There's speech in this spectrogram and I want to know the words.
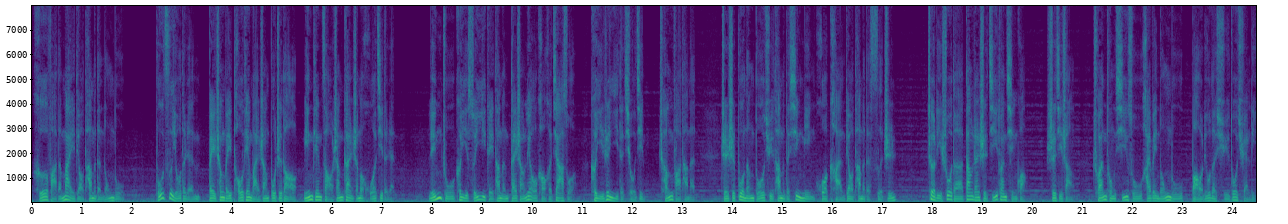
合法的卖掉他们的农奴。不自由的人被称为头天晚上不知道明天早上干什么活计的人。领主可以随意给他们戴上镣铐和枷锁，可以任意的囚禁、惩罚他们，只是不能夺取他们的性命或砍掉他们的四肢。这里说的当然是极端情况，实际上传统习俗还为农奴保留了许多权利。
